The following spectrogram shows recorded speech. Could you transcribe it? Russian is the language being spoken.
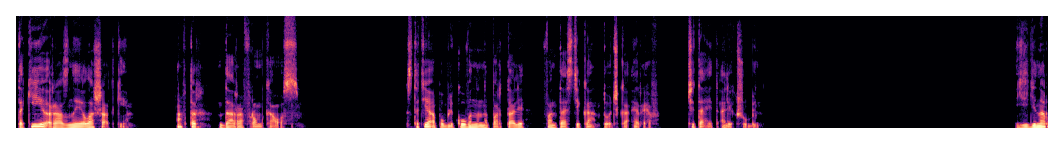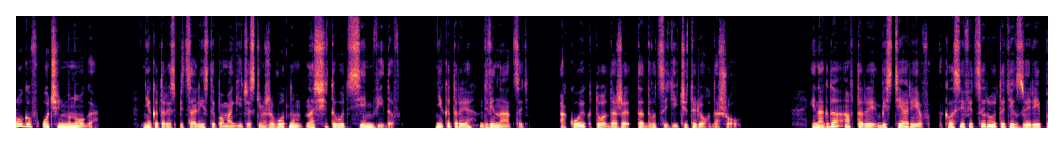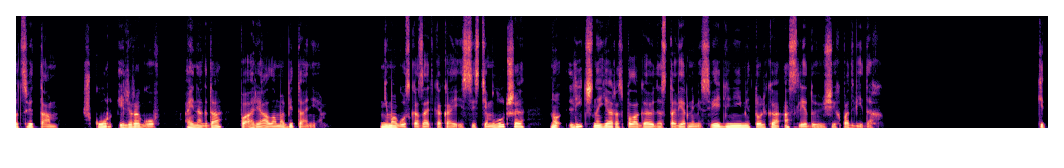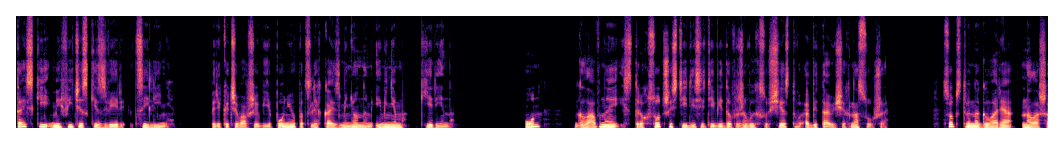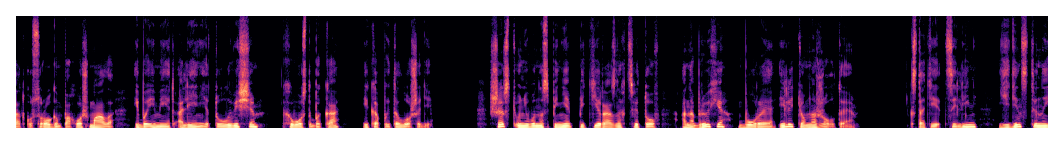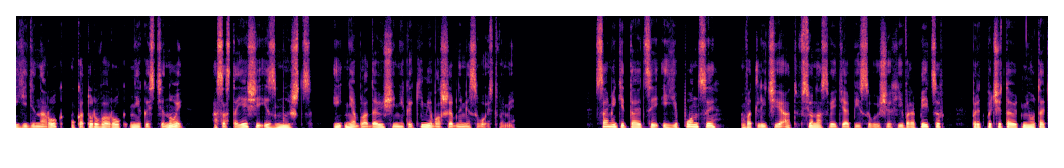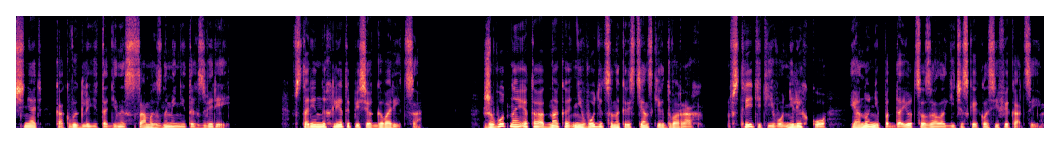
Такие разные лошадки. Автор Дара From Chaos. Статья опубликована на портале fantastica.rf. Читает Олег Шубин. Единорогов очень много. Некоторые специалисты по магическим животным насчитывают 7 видов, некоторые — 12, а кое-кто даже до 24 дошел. Иногда авторы бестиариев классифицируют этих зверей по цветам, шкур или рогов, а иногда по ареалам обитания. Не могу сказать, какая из систем лучшая, но лично я располагаю достоверными сведениями только о следующих подвидах. Китайский мифический зверь Цилинь, перекочевавший в Японию под слегка измененным именем Кирин. Он — главное из 360 видов живых существ, обитающих на суше. Собственно говоря, на лошадку с рогом похож мало, ибо имеет оленье туловище, хвост быка и копыта лошади. Шерсть у него на спине пяти разных цветов, а на брюхе — бурая или темно-желтая. Кстати, целинь — единственный единорог, у которого рог не костяной, а состоящий из мышц — и не обладающий никакими волшебными свойствами. Сами китайцы и японцы, в отличие от все на свете описывающих европейцев, предпочитают не уточнять, как выглядит один из самых знаменитых зверей. В старинных летописях говорится «Животное это, однако, не водится на крестьянских дворах. Встретить его нелегко, и оно не поддается зоологической классификации.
